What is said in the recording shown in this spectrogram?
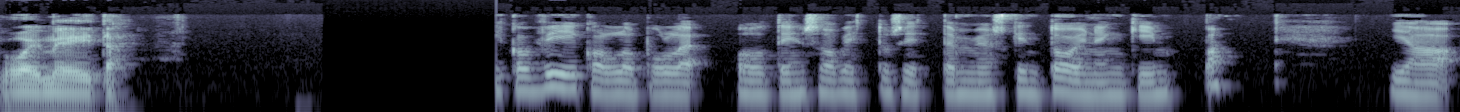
Voi meitä. viikon viikonlopulle oltiin sovittu sitten myöskin toinen kimppa. Ja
